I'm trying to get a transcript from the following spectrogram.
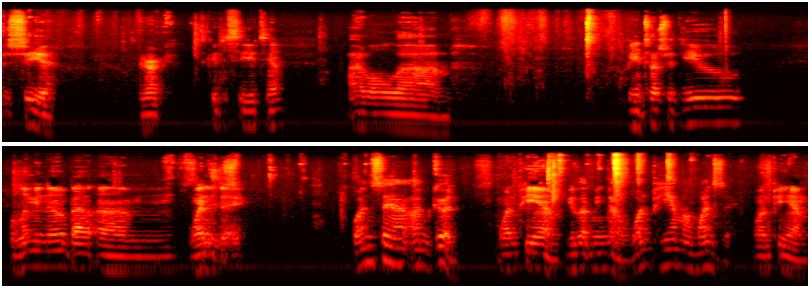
to see you, Eric. It's good to see you, Tim. I will um, be in touch with you Well, let me know about um, Wednesday, Wednesday. I, I'm good. 1 p.m. You let me know. 1 p.m. on Wednesday. 1 p.m.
